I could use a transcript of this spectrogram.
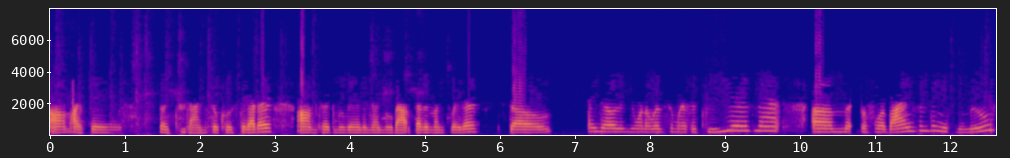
um, our things like two times so close together um, to like move in and then move out seven months later. So I know that you want to live somewhere for two years, Matt, um, before buying something if you move.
